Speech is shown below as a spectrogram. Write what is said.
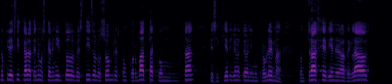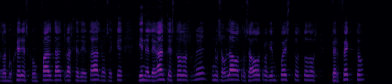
No quiere decir que ahora tenemos que venir todos vestidos, los hombres con corbata, con tal, que si quiere yo no tengo ningún problema. Con traje, vienen arreglados, las mujeres con falda, traje de tal, no sé qué, bien elegantes, todos, ¿eh? unos a un lado, otros a otro, bien puestos, todos perfecto,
